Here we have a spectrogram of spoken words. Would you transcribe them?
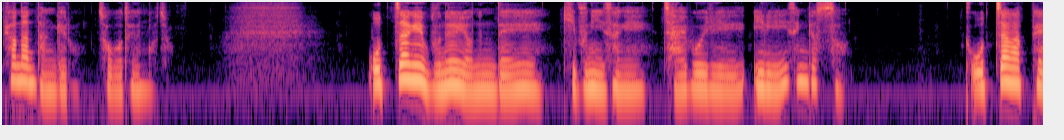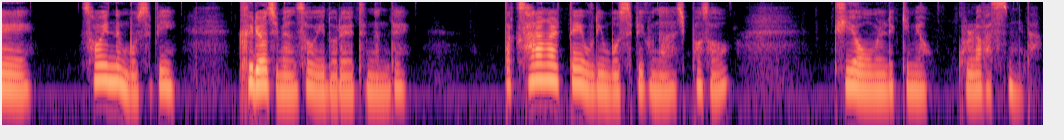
편한 단계로 접어드는 거죠. 옷장의 문을 여는데 기분이 이상해 잘 보일 일이 생겼어. 그 옷장 앞에 서 있는 모습이 그려지면서 이 노래를 듣는데 딱 사랑할 때 우리 모습이구나 싶어서 귀여움을 느끼며 골라봤습니다.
